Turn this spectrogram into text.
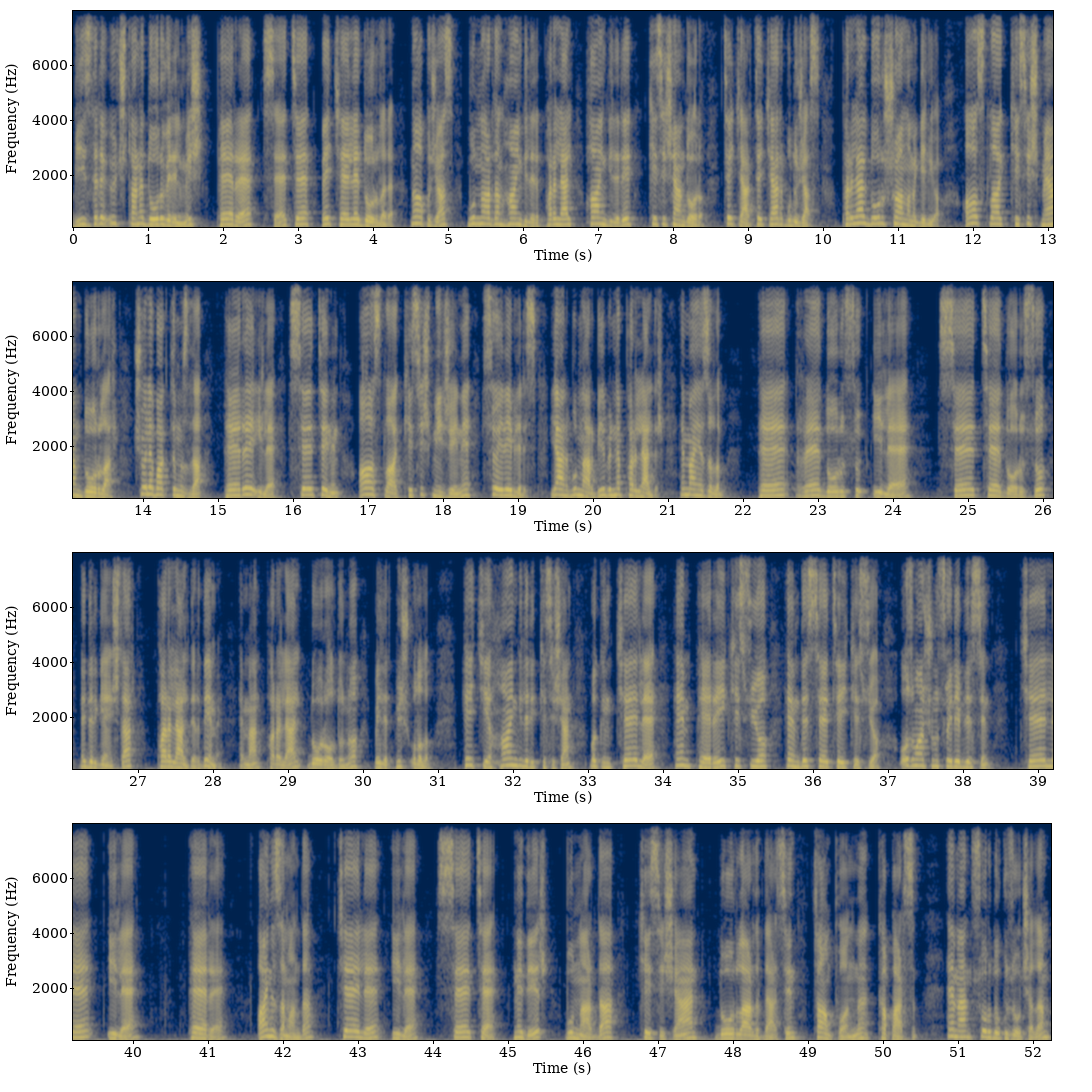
Bizlere 3 tane doğru verilmiş. PR, ST ve KL doğruları. Ne yapacağız? Bunlardan hangileri paralel, hangileri kesişen doğru? Teker teker bulacağız. Paralel doğru şu anlama geliyor. Asla kesişmeyen doğrular. Şöyle baktığımızda PR ile ST'nin asla kesişmeyeceğini söyleyebiliriz. Yani bunlar birbirine paraleldir. Hemen yazalım. PR doğrusu ile ST doğrusu nedir gençler? Paraleldir değil mi? Hemen paralel doğru olduğunu belirtmiş olalım. Peki hangileri kesişen? Bakın KL hem PR'yi kesiyor hem de ST'yi kesiyor. O zaman şunu söyleyebilirsin. KL ile PR aynı zamanda KL ile ST nedir? Bunlar da kesişen doğrulardır dersin. Tam puanını kaparsın. Hemen soru 9'a uçalım.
